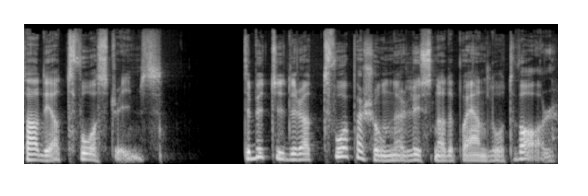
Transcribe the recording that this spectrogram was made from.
så hade jag två streams. Det betyder att två personer lyssnade på en låt var.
